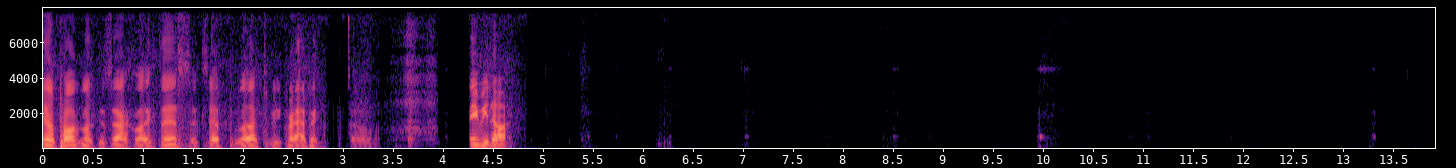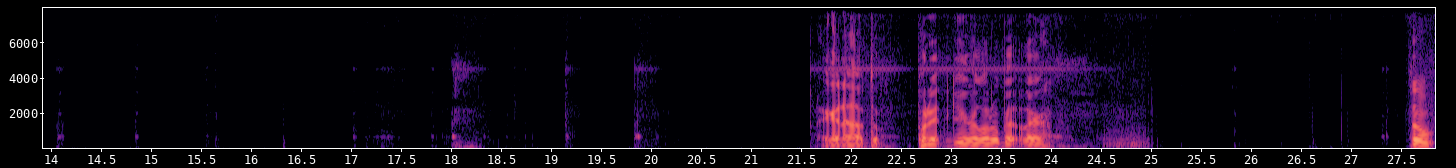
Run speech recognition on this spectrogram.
It'll probably look exactly like this, except we'll have to be crabbing. So maybe not. You're gonna have to put it in gear a little bit there. So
